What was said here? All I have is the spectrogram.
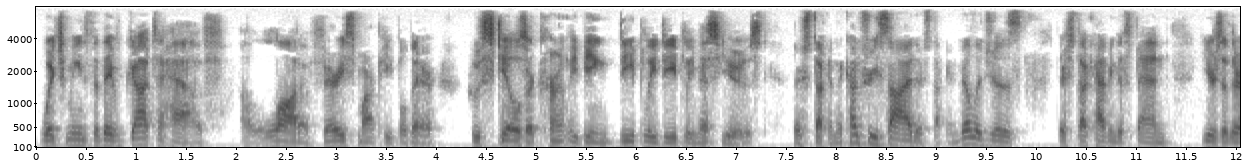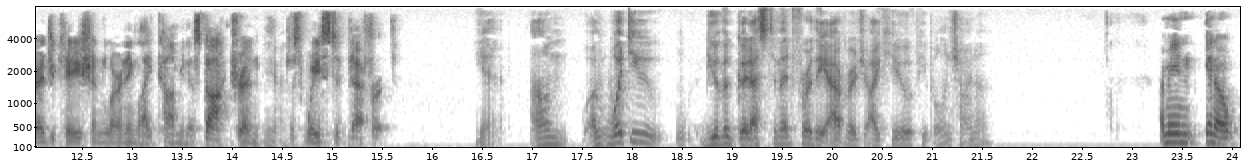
which means that they've got to have a lot of very smart people there whose skills are currently being deeply, deeply misused. They're stuck in the countryside, they're stuck in villages, they're stuck having to spend years of their education learning like communist doctrine, yeah. just wasted effort. Yeah. Um, what do you do? You have a good estimate for the average IQ of people in China? I mean, you know,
